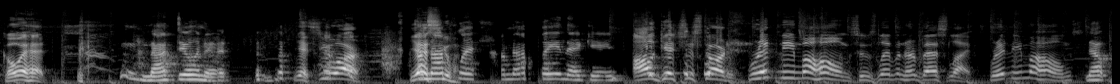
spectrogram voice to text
Go ahead. Not doing it. yes, you are. Yes, I'm you not, are. play- I'm not playing that game. I'll get you started. Brittany Mahomes, who's living her best life. Brittany Mahomes. Nope.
